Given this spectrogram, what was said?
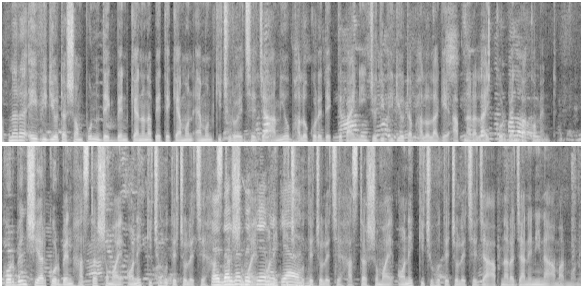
আপনারা এই ভিডিওটা সম্পূর্ণ দেখবেন কেননা পেতে কেমন এমন কিছু রয়েছে যা আমিও ভালো করে দেখতে পাইনি। যদি ভিডিওটা ভালো লাগে, আপনারা লাইক করবেন বা কমেন্ট। করবেন শেয়ার করবেন হাসটার সময় অনেক কিছু হতে চলেছে হাসটার সময় অনেক কিছু হতে চলেছে হাসটার সময় অনেক কিছু হতে চলেছে যা আপনারা জানেনই না আমার মনে।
